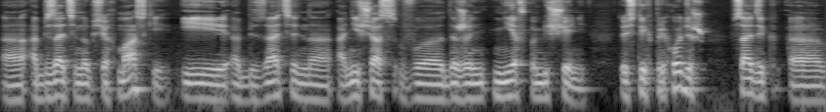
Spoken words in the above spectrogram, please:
э, обязательно у всех маски, и обязательно они сейчас в, даже не в помещении. То есть ты их приходишь в садик, э,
